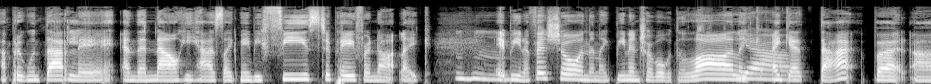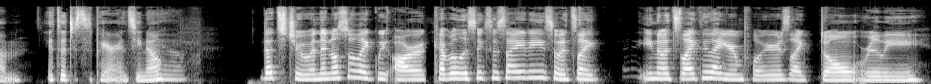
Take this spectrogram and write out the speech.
a preguntarle and then now he has like maybe fees to pay for not like it being official and then like being in trouble with the law. Like I get that, but um it's a disappearance, you know? Yeah. That's true. And then also like we are a capitalistic society, so it's like, you know, it's likely that your employers like don't really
